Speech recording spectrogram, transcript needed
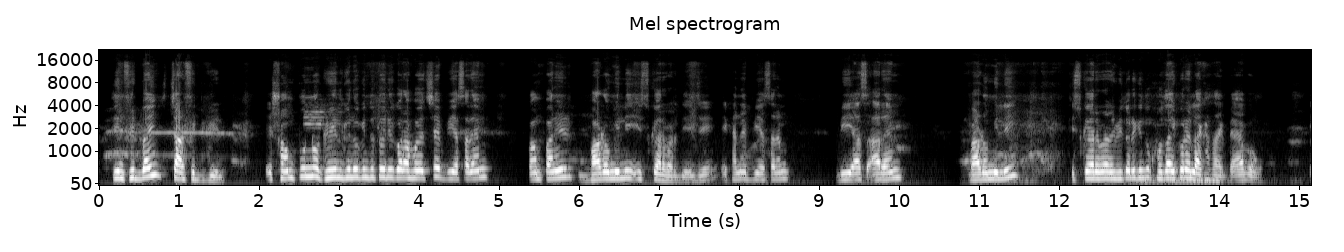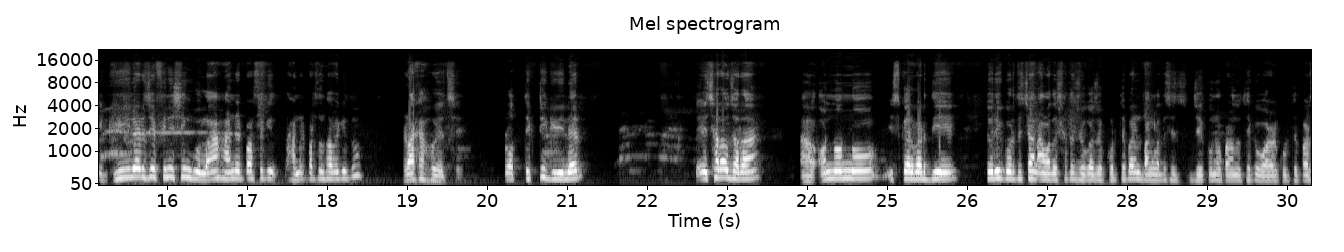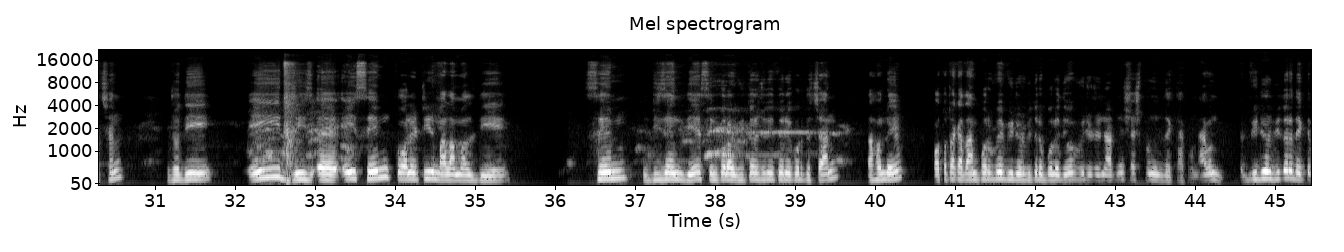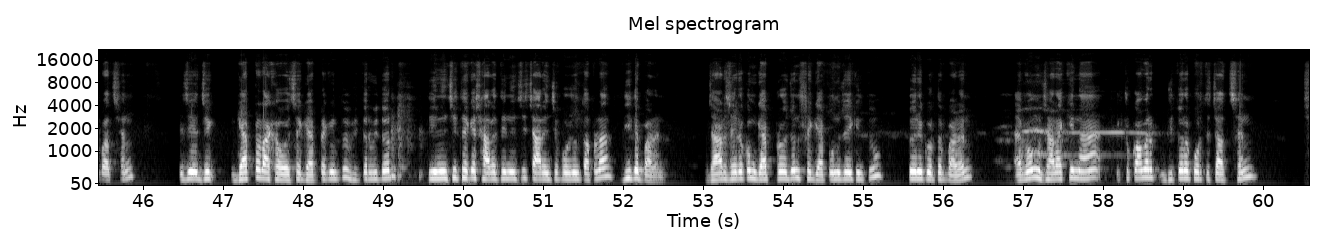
তিন ফিট বাই চার ফিট গ্রিল এই সম্পূর্ণ গ্রিলগুলো কিন্তু তৈরি করা হয়েছে বিএসআরএম কোম্পানির বারো মিলি স্কোয়ার বার দিয়ে। যে এখানে বিএসআরএম বিএসআরএম বারো মিলি স্কোয়ার বারের ভিতরে কিন্তু খোদাই করে লেখা থাকবে এবং এই গ্রিলের যে ফিনিশিংগুলো হান্ড্রেড পার্সেন্ট হান্ড্রেড পার্সেন্ট ভাবে কিন্তু রাখা হয়েছে প্রত্যেকটি গ্রিলের এছাড়াও যারা অন্য অন্য স্কোয়ার বার দিয়ে তৈরি করতে চান, আমাদের সাথে যোগাযোগ করতে পারেন। বাংলাদেশের যে কোনো প্রান্ত থেকে অর্ডার করতে পারছেন। যদি এই এই সেম কোয়ালিটির মালামাল দিয়ে সেম ডিজাইন দিয়ে সিম্পলের ভিতরে যদি তৈরি করতে চান, তাহলে কত টাকা দাম পড়বে ভিডিওর ভিতরে বলে দেবো। ভিডিওটি না আপনি শেষ পর্যন্ত দেখতে থাকুন। এবং ভিডিওর ভিতরে দেখতে পাচ্ছেন যে যে গ্যাপটা রাখা হয়েছে গ্যাপটা কিন্তু ভিতর ভিতর তিন ইঞ্চি থেকে সাড়ে তিন ইঞ্চি, চার ইঞ্চি পর্যন্ত আপনারা দিতে পারেন। যার যেরকম গ্যাপ প্রয়োজন, সেই গ্যাপ অনুযায়ী কিন্তু তৈরি করতে পারেন। এবং যারা কিনা একটু কমের ভিতরে করতে চাচ্ছেন,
